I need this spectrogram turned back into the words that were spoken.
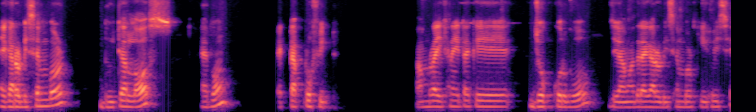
এগারো ডিসেম্বর, দুইটা লস এবং একটা প্রফিট আমরা এখানে এটাকে যোগ করব যে আমাদের এগারো ডিসেম্বর কি হয়েছে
